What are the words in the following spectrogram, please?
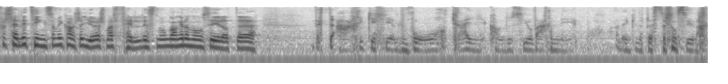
forskjellige ting som vi kanskje gjør som er felles noen ganger. Og noen sier at dette er ikke helt vår greie, kan du si, å være med på. Det er enkelte prester som sier det.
